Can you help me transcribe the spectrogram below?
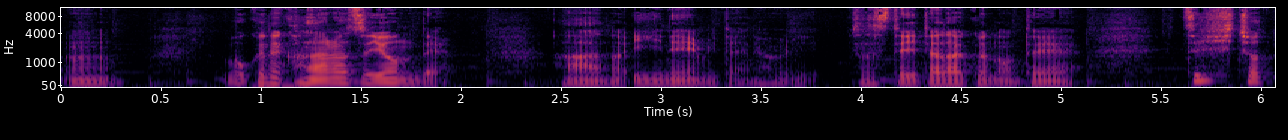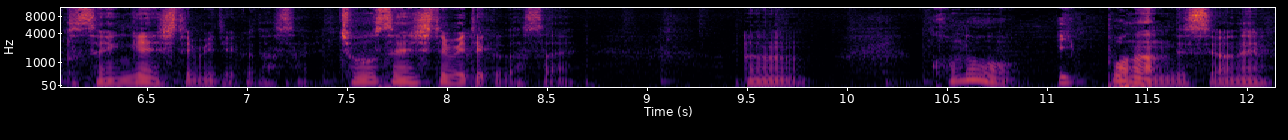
うん。僕ね、必ず読んで、あの、いいね、みたいな風にさせていただくので、ぜひちょっと宣言してみてください。挑戦してみてください。うん。この一歩なんですよね。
